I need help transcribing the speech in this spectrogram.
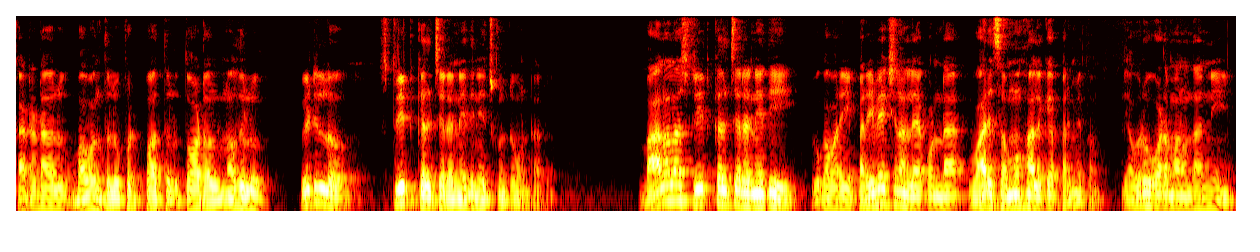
కట్టడాలు భవంతులు ఫుట్పాత్లు తోటలు నదులు వీటిల్లో స్ట్రీట్ కల్చర్ అనేది నేర్చుకుంటూ ఉంటారు. బాలల స్ట్రీట్ కల్చర్ అనేది ఒక వారి పర్యవేక్షణ లేకుండా వారి సమూహాలకే పరిమితం. ఎవరు కూడా మనం దాన్ని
